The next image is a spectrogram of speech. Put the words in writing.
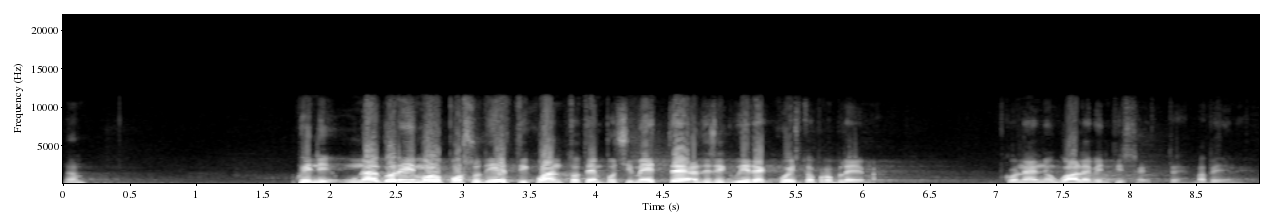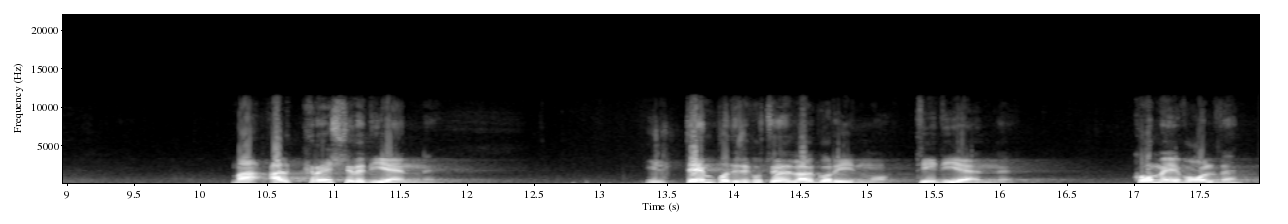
No? Quindi un algoritmo lo posso dirti quanto tempo ci mette ad eseguire questo problema, con n uguale a 27, va bene. Ma al crescere di n, il tempo di esecuzione dell'algoritmo, t di n, come evolve?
